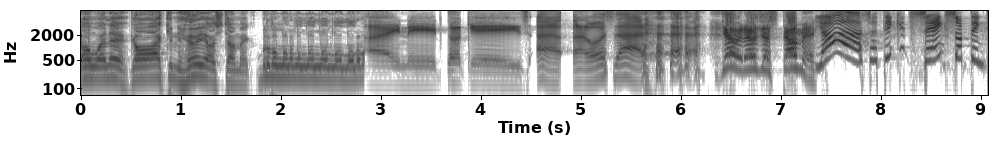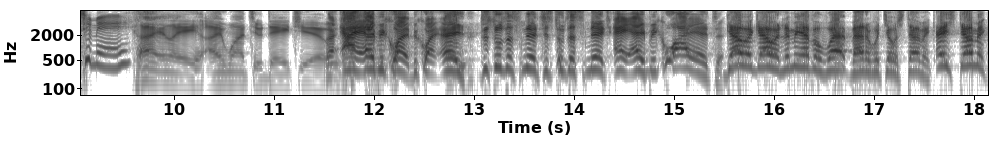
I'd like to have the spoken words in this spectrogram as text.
Oh, well, there. Go, I can hear your stomach. I need cookies. Uh, uh what's that? Yo, that was your stomach. Yes, I think it's saying something to me. Kylie, I want to date you. Hey, hey, be quiet, be quiet. Hey, just do the snitch. just do the snitch. Hey, hey, be quiet. Go it, go it. Let me have a wet battle with your stomach. Hey, stomach,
